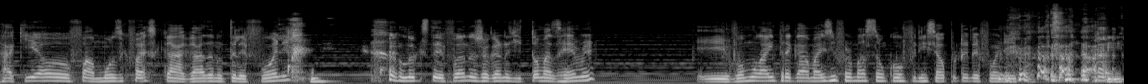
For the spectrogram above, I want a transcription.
Aqui é o famoso que faz cagada no telefone. Luke Stefano jogando de Thomas Hammer. E vamos lá entregar mais informação confidencial por telefone aí.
